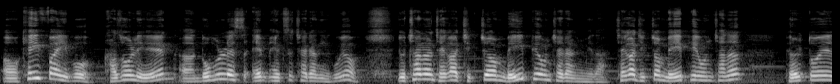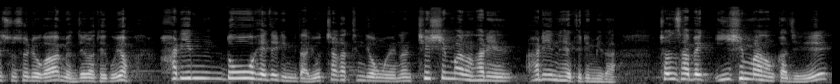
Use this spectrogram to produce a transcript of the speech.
어, K5 가솔린 어, 노블레스 MX 차량이고요. 이 차는 제가 직접 매입해 온 차량입니다. 제가 직접 매입해 온 차는 별도의 수수료가 면제가 되고요. 할인도 해드립니다. 이 차 같은 경우에는 70만원 할인, 할인해드립니다. 1420만원까지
